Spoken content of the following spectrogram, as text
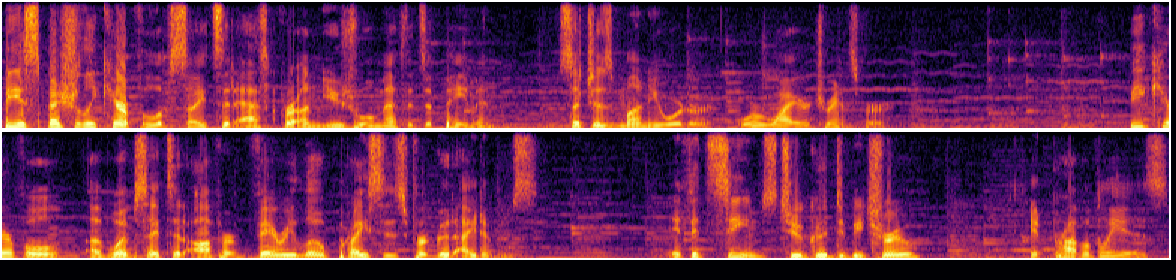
Be especially careful of sites that ask for unusual methods of payment, such as money order or wire transfer. Be careful of websites that offer very low prices for good items. If it seems too good to be true, it probably is.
